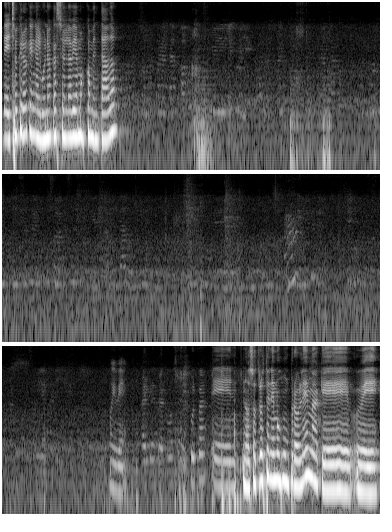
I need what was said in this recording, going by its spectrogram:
De hecho, creo que en alguna ocasión lo habíamos comentado. Muy bien. Disculpa. Eh, nosotros tenemos un problema que eh,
